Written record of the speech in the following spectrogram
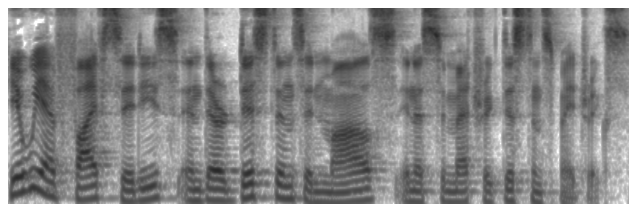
Here we have five cities and their distance in miles in a symmetric distance matrix.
